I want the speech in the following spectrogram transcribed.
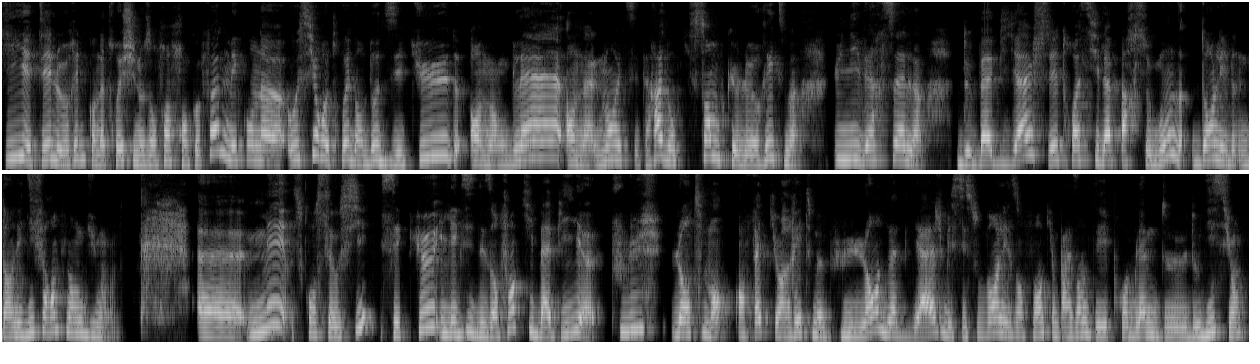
qui était le rythme qu'on a trouvé chez nos enfants francophones, mais qu'on a aussi retrouvé dans d'autres études, en anglais, en allemand, etc. Donc il semble que le rythme universel de babillage, c'est trois syllabes par seconde dans les, différentes langues du monde. Euh, mais ce qu'on sait aussi, c'est qu'il existe des enfants qui babillent plus lentement, en fait, qui ont un rythme plus lent de babillage, mais c'est souvent les enfants qui ont par exemple des problèmes d'audition,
